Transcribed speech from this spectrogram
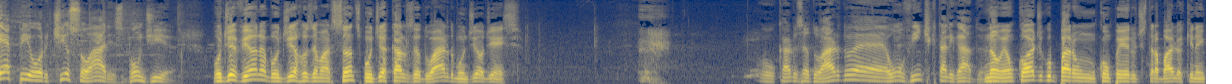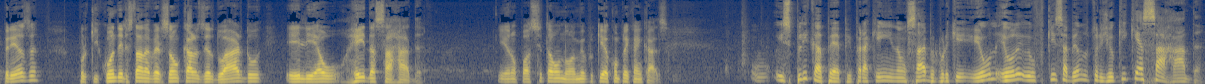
Pepe Ortiz Soares, bom dia. Bom dia, Viana. Bom dia, Rosemar Santos. Bom dia, Carlos Eduardo. Bom dia, audiência. O Carlos Eduardo é um ouvinte que está ligado. Né? Não, é um código para um companheiro de trabalho aqui na empresa, porque quando ele está na versão Carlos Eduardo, ele é o rei da sarrada. E eu não posso citar o nome porque ia complicar em casa. Explica, Pepe, para quem não sabe, porque eu, eu, eu fiquei sabendo outro dia o que, que é sarrada.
